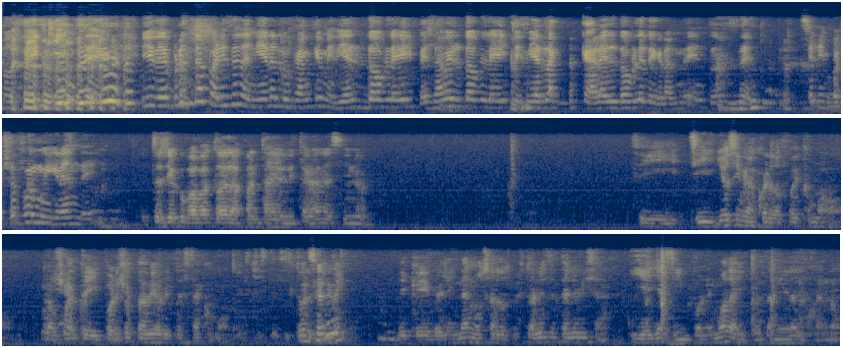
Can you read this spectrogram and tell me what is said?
no sé, 15. Y de pronto aparece Daniela Luján que medía el doble y pesaba el doble y tenía la cara el doble de grande. Entonces el, el impacto fue muy grande. Entonces yo ocupaba toda la pantalla literal así, ¿no? Sí, sí, yo sí me acuerdo, fue como traumante y por eso todavía ahorita está como el chistecito. ¿En serio? De que Belinda no usa los vestuarios de Televisa y ella se impone moda y pues Daniela Luján no.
